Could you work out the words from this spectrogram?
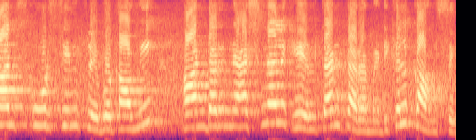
months course in phlebotomy under National Health and Paramedical Council.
